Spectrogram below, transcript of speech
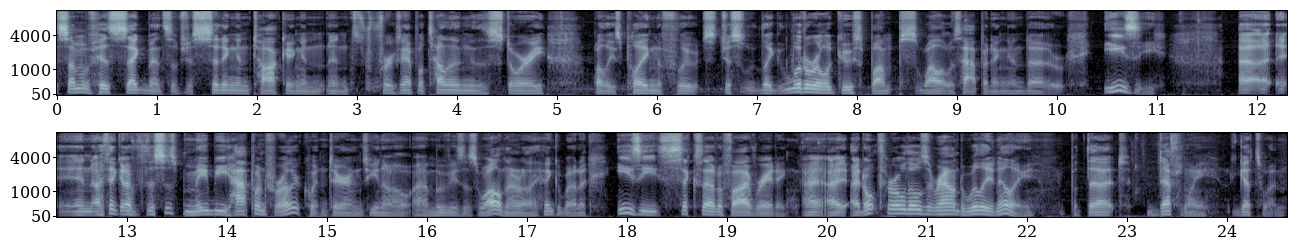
some of his segments of just sitting and talking and and for example telling the story while he's playing the flutes, just like literal goosebumps while it was happening, and uh, easy uh, and I think I've, this has maybe happened for other Quentin Tarantino uh, movies as well. Now that I think about it, easy six out of five rating. I, I, I don't throw those around willy nilly, but that definitely gets one.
